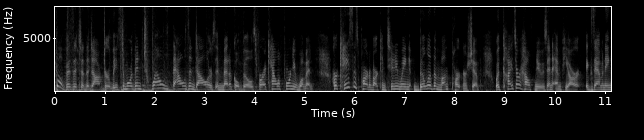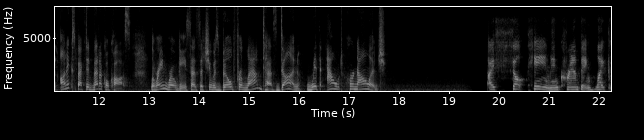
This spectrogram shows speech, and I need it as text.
simple visit to the doctor leads to more than $12,000 in medical bills for a California woman. Her case is part of our continuing Bill of the Month partnership with Kaiser Health News and NPR examining unexpected medical costs. Lorraine Rogie says that she was billed for lab tests done without her knowledge. I felt pain and cramping, like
